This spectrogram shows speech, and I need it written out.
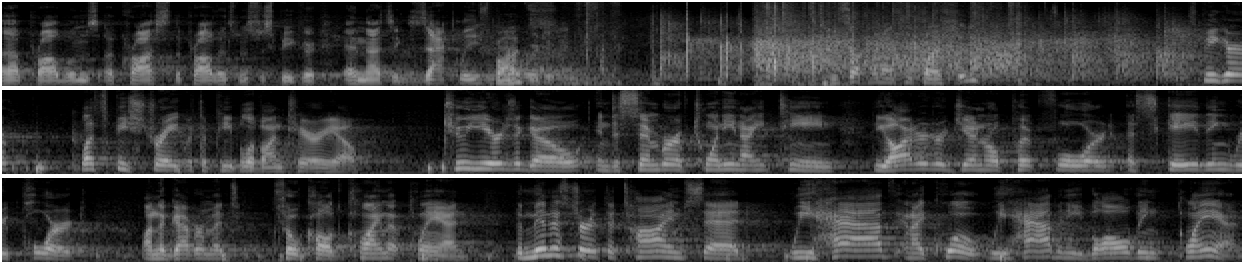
uh, problems across the province, Mr. Speaker, and that's exactly Response? what we're doing. The supplementary question. Speaker, let's be straight with the people of Ontario. Two years ago, in December of 2019, the Auditor General put forward a scathing report on the government's so-called climate plan. The minister at the time said, we have, and I quote, we have an evolving plan.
